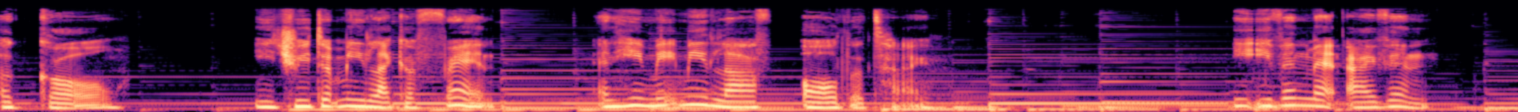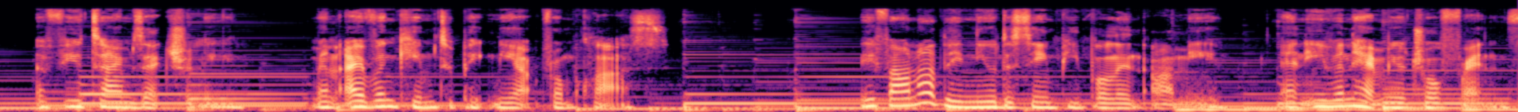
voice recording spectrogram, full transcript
a girl. He treated me like a friend, and he made me laugh all the time. He even met Ivan, a few times actually, when Ivan came to pick me up from class. They found out they knew the same people in army, and even had mutual friends.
